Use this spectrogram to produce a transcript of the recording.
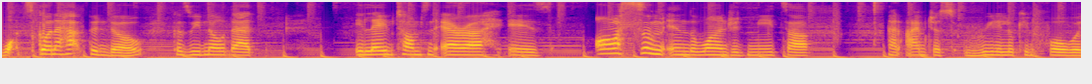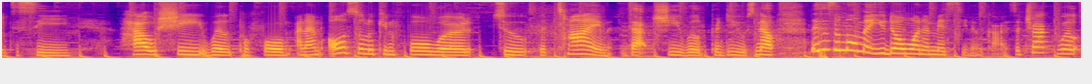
what's going to happen though, because we know that Elaine Thompson-Herah is awesome in the 100 meter, and I'm just really looking forward to see how she will perform and I'm also looking forward to the time that she will produce. Now, this is a moment you don't want to miss, you know, guys. The track will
